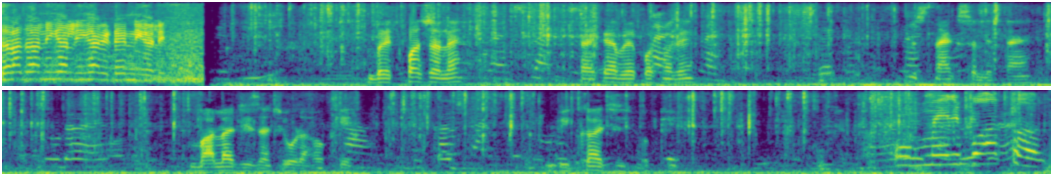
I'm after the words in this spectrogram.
चला आता निघाली निघाली ट्रेन निघाली ब्रेकफास्ट झालाय काय काय ब्रेकफास्टमध्ये स्नॅक्स झाले काय चिवडा आहे. बालाजीचा चिवडा ओके हा, Bhikaji. Bhikaji okay Marie bottle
